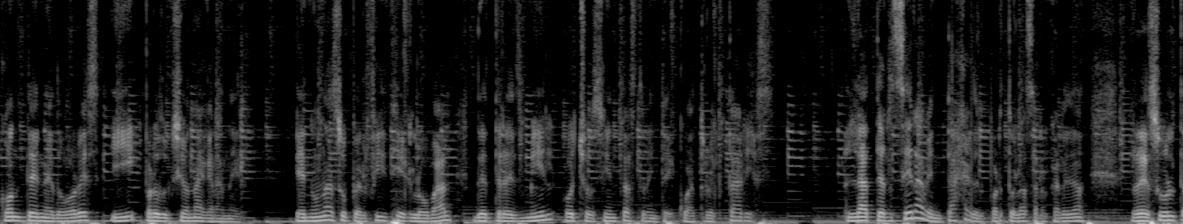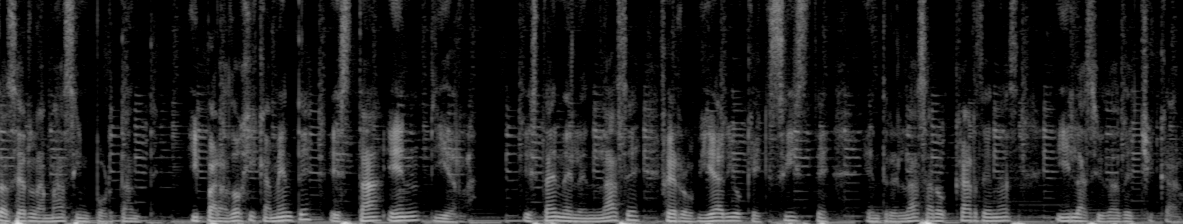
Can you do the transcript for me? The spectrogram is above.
contenedores y producción a granel en una superficie global de 3.834 hectáreas. La tercera ventaja del puerto Lázaro Cárdenas resulta ser la más importante y paradójicamente está en tierra. Está en el enlace ferroviario que existe entre Lázaro Cárdenas y la ciudad de Chicago.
